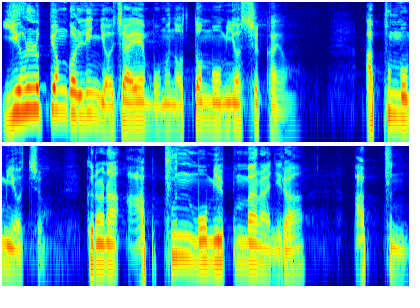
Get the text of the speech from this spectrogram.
이 혈루병 걸린 여자의 몸은 어떤 몸이었을까요? 아픈 몸이었죠. 그러나 아픈 몸일 뿐만 아니라 아픈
